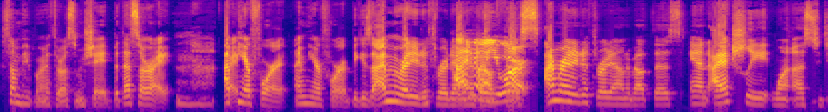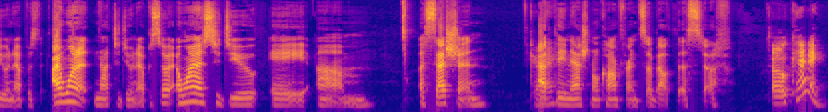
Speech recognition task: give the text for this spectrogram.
some people are gonna throw some shade, but that's all right. I'm here for it. I'm here for it because I'm ready to throw down. I know you this. are. I'm ready to throw down about this, and I actually want us to do an episode. I want it not to do an episode. I want us to do a um a session okay. at the national conference about this stuff. Okay,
